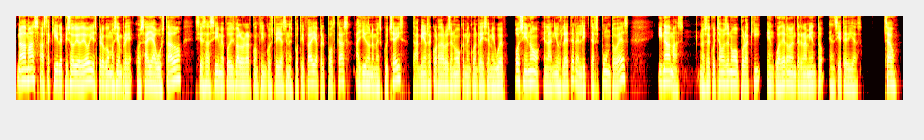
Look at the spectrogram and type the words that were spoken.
Nada más, hasta aquí el episodio de hoy, espero que como siempre os haya gustado. Si es así, me podéis valorar con 5 estrellas en Spotify, Apple Podcast, allí donde me escuchéis. También recordaros de nuevo que me encontréis en mi web o si no, en la newsletter en lifters.es. Y nada más, nos escuchamos de nuevo por aquí en Cuaderno de Entrenamiento en 7 días. Chao.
